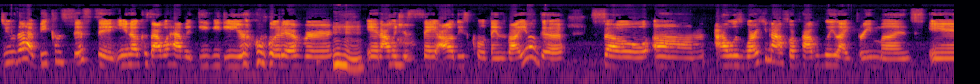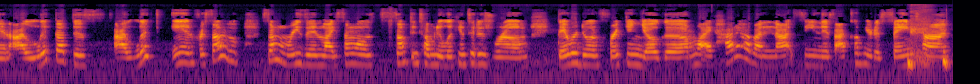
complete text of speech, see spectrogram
do that be consistent you know because i would have a dvd or whatever mm-hmm. and i would just say all these cool things about yoga so um, I was working out for probably like three months, and I looked at this. I looked in for some some reason, like someone was something told me to look into this room. They were doing freaking yoga. I'm like, how do have I not seen this? I come here the same time,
